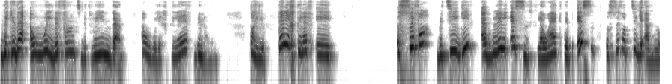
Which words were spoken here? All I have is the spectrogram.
ده كده أول difference between them. أول اختلاف بينهم. طيب تاني اختلاف إيه؟ الصفة بتيجي قبل الاسم. لو هكتب اسم الصفة بتيجي قبله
